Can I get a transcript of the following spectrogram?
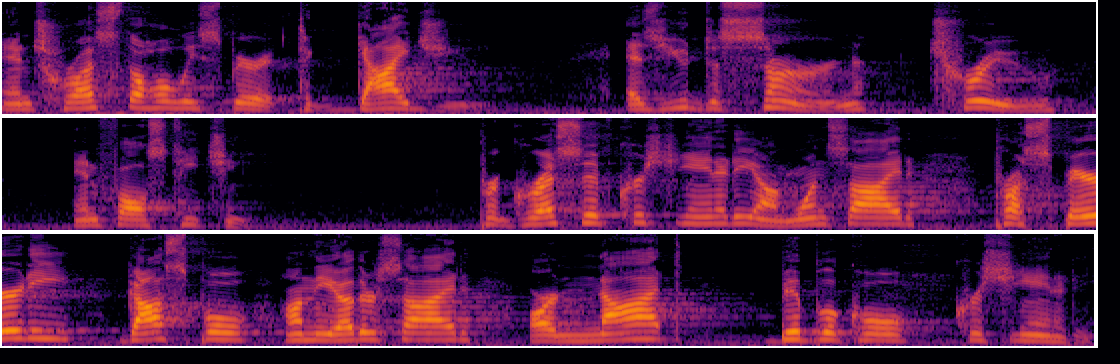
and trust the Holy Spirit to guide you as you discern true and false teaching. Progressive Christianity on one side, prosperity gospel on the other side are not biblical Christianity.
